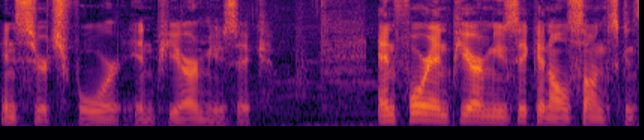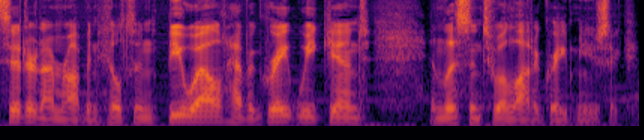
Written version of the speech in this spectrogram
and search for NPR Music. And for NPR Music and All Songs Considered, I'm Robin Hilton. Be well, have a great weekend, and listen to a lot of great music.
